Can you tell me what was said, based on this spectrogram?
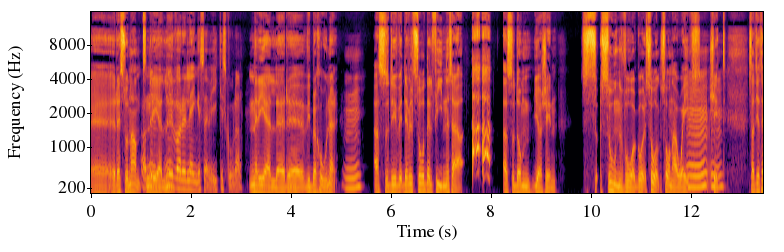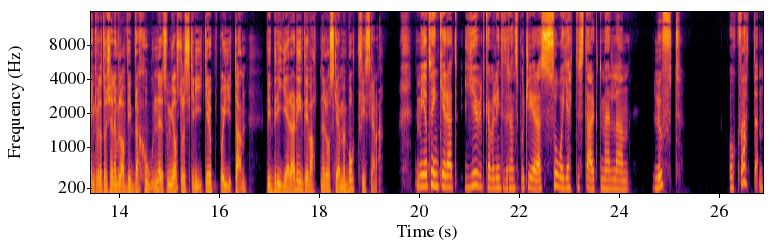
Eh, resonant Ja, när, det nu, gäller, nu var det länge sedan vi gick i skolan. när det gäller eh, vibrationer. Mm. Alltså det, är väl- det är väl så delfiner så här, ah, ah, alltså de gör sin zonvågor, so, såna waves Mm, shit. mm. Så att jag tänker väl att de känner väl av vibrationer, som jag står och skriker upp på ytan, vibrerar det inte i vattnet och skrämmer bort fiskarna? Men jag tänker att ljud kan väl inte transporteras så jättestarkt mellan luft och vatten.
